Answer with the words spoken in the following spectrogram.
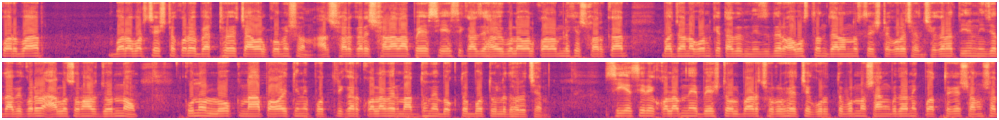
করবার বরাবর চেষ্টা করে ব্যর্থ হয়ে চাওয়াল কমিশন। আর সরকারের সাড়া না পেয়ে সিএসি কাজী হাবিবুল আওয়াল কলম লিখে সরকার বা জনগণকে তাদের নিজেদের অবস্থান জানানোর চেষ্টা করেছেন। সেখানে তিনি নিজে দাবি করেন, আলোচনার জন্য কোনো লোক না পাওয়ায় তিনি পত্রিকার কলামের মাধ্যমে বক্তব্য তুলে ধরেছেন। সিএসির কলাম নিয়ে বেশ তোলপাড় শুরু হয়েছে। গুরুত্বপূর্ণ সাংবিধানিক পদ থেকে সংসদ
